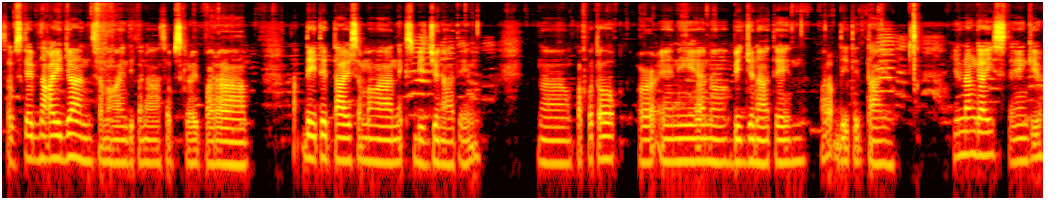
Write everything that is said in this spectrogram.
Subscribe na kayo dyan sa mga hindi pa na-subscribe para updated tayo sa mga next video natin na paputok or any ano video natin para updated tayo. Yun lang guys. Thank you.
